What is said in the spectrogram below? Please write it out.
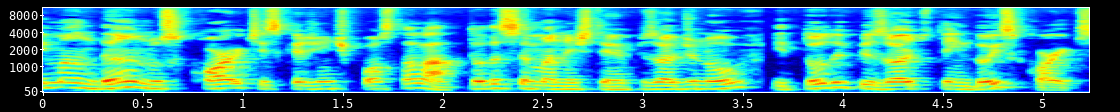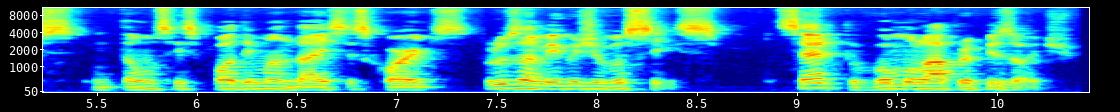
e mandando os cortes que a gente posta lá. Toda semana a gente tem um episódio novo e todo episódio tem dois cortes. Então vocês podem mandar esses cortes para os amigos de vocês. Certo? Vamos lá para o episódio.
